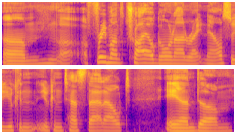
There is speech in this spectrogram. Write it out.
um, a free month trial going on right now, so you can you can test that out, and um,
